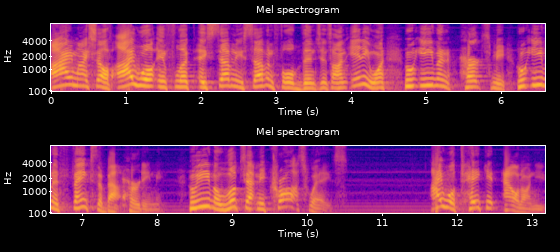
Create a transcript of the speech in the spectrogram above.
I myself, I will inflict a 77fold vengeance on anyone who even hurts me, who even thinks about hurting me, who even looks at me crossways. I will take it out on you.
